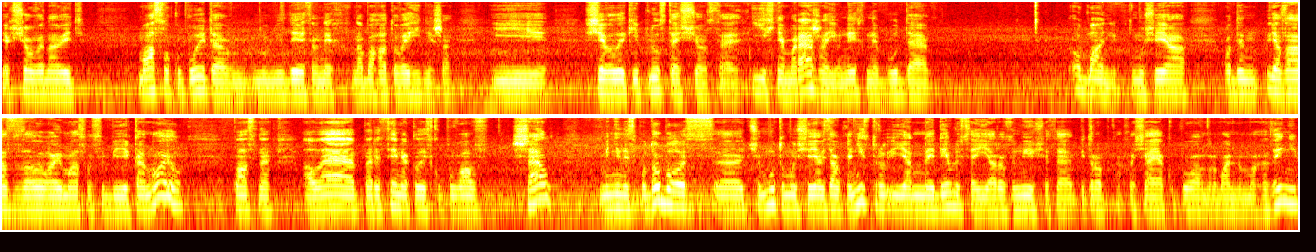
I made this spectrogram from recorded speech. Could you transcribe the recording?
якщо ви навіть масло купуєте, ну, мені здається, в них набагато вигідніше. І ще великий плюс те, що це їхня мережа і в них не буде обманів. Тому що я один, я зараз заливаю масло собі Canoil, класне, але перед цим я колись купував Shell, мені не сподобалось. Е, Чому? Тому що я взяв каністру і я не дивлюся, і я розумію, що це підробка. Хоча я купував в нормальному магазині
